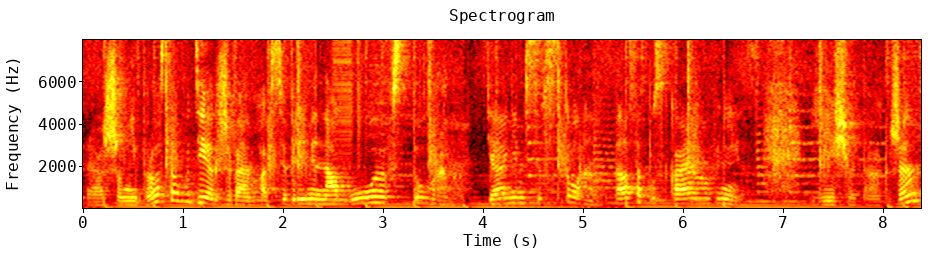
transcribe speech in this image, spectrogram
Хорошо, не просто удерживаем, а все время ногой в сторону. Тянемся в сторону. Таз опускаем вниз. Еще так же.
